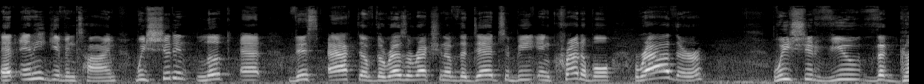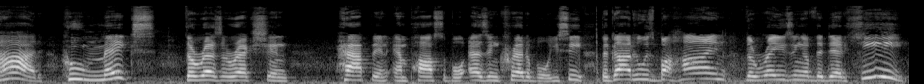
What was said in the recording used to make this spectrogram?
at any given time, we shouldn't look at this act of the resurrection of the dead to be incredible. Rather, we should view the God who makes the resurrection happen and possible as incredible. You see, the God who is behind the raising of the dead, He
